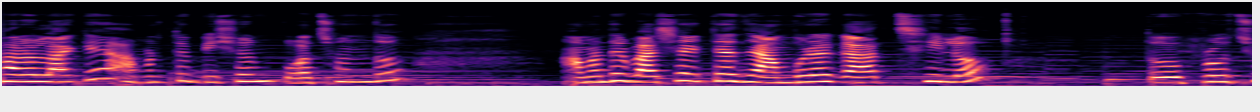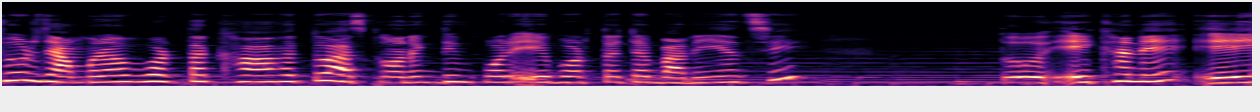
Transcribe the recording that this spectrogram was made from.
ভালো লাগে? আমার তো ভীষণ পছন্দ। আমাদের বাসায় একটা জাম্বুরা গাছ ছিল। তো প্রচুর জাম্বুরা ভর্তা খাওয়া হতো। আজকে অনেকদিন পরে এই ভর্তাটা বানিয়েছি। তো এইখানে এই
